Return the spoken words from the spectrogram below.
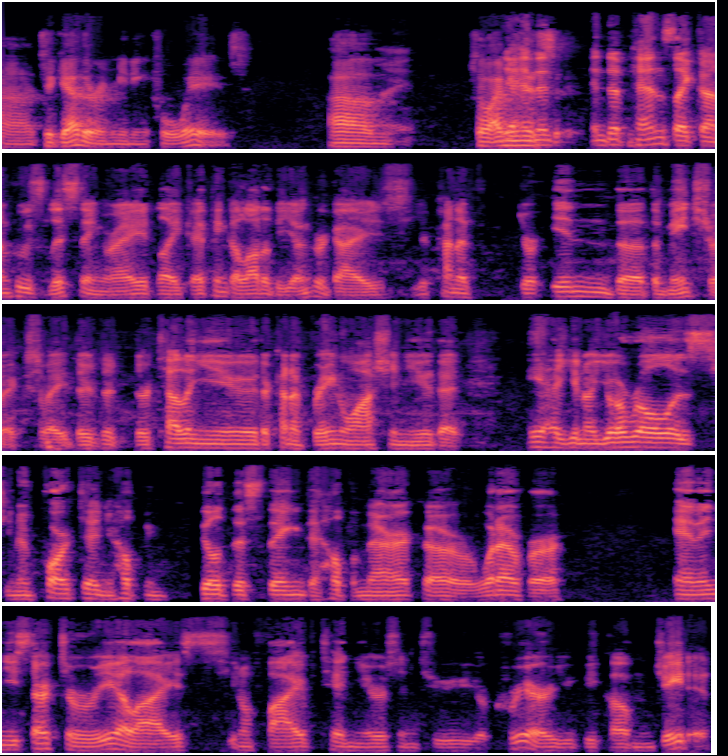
uh, together in meaningful ways. Um, right. so i yeah, mean it, it depends like on who's listening right? Like i think a lot of the younger guys you're kind of you're in the the matrix right? They're, they're, they're telling you they're kind of brainwashing you that yeah you know your role is you know important you're helping build this thing to help america or whatever and then you start to realize you know five ten years into your career you become jaded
